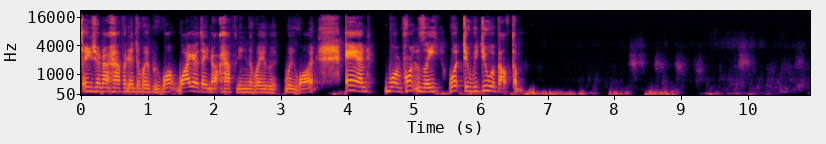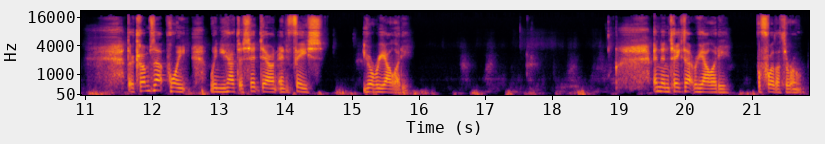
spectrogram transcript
Things are not happening the way we want. Why are they not happening the way we, we want? And more importantly, what do we do about them? There comes that point when you have to sit down and face your reality. And then take that reality before the throne.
